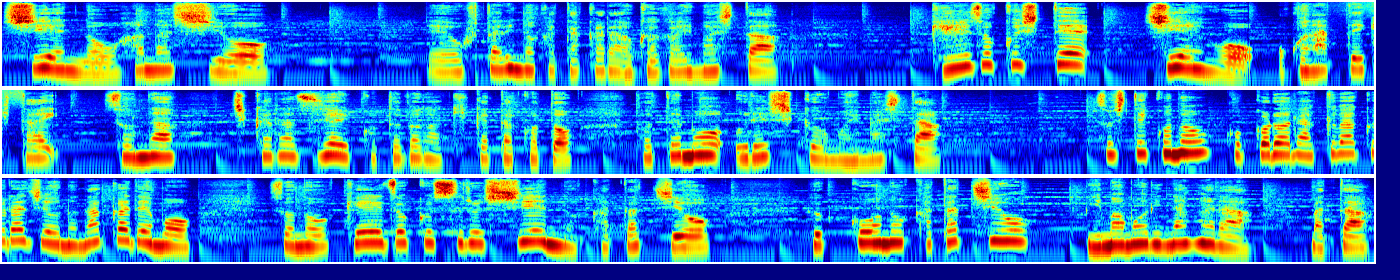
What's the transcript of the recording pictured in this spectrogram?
支援のお話を、えーお二人の方から伺いました。継続して支援を行っていきたい。そんな力強い言葉が聞けたこととても嬉しく思いました。そしてこの心楽々ラジオの中でもその継続する支援の形を復興の形を見守りながらまた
